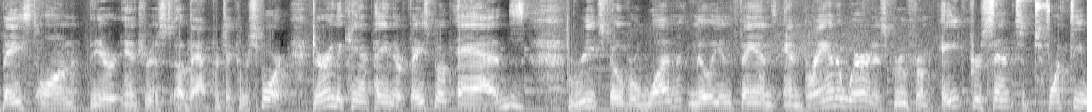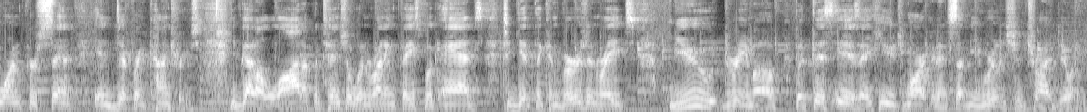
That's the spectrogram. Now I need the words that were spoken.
based on their interest of that particular sport. During the campaign their Facebook ads reached over 1 million fans and brand awareness grew from 8% to 21% in different countries. You've got a lot of potential when running Facebook ads ads to get the conversion rates you dream of but this is a huge market and something you really should try doing.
